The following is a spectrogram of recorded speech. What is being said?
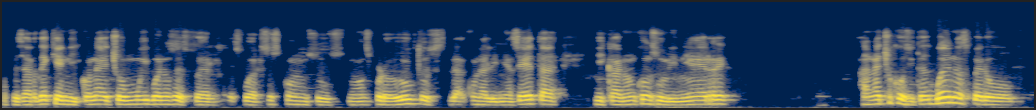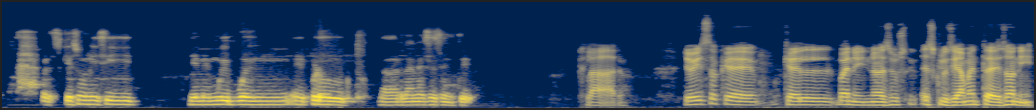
A pesar de que Nikon ha hecho muy buenos esfuerzos con sus nuevos productos, con la línea Z y Canon con su línea R han hecho cositas buenas, pero, ah, pero es que Sony sí tiene muy buen eh, producto, la verdad, en ese sentido. Claro. Yo he visto que, que el, bueno, y no es exclusivamente de Sony,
